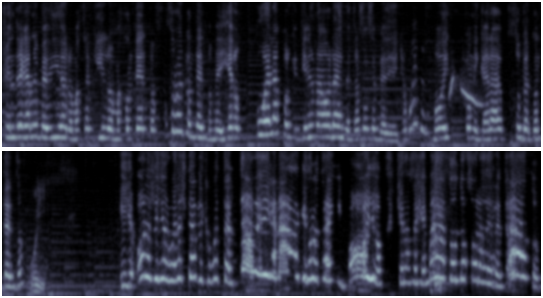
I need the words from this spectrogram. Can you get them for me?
fui a entregar mi pedido, lo más tranquilo, lo más contento. Súper contento. Me dijeron, vuela porque tiene una hora de retraso ese pedido. Y yo, bueno, voy con mi cara súper contento. Uy, Y yo, hola señor, buenas tardes, ¿cómo está? No me diga nada, que no me traen mi pollo, que no sé qué más, son dos horas de retraso.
